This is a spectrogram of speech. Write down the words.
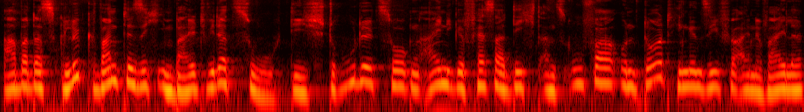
aber das Glück wandte sich ihm bald wieder zu. Die Strudel zogen einige Fässer dicht ans Ufer und dort hingen sie für eine Weile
